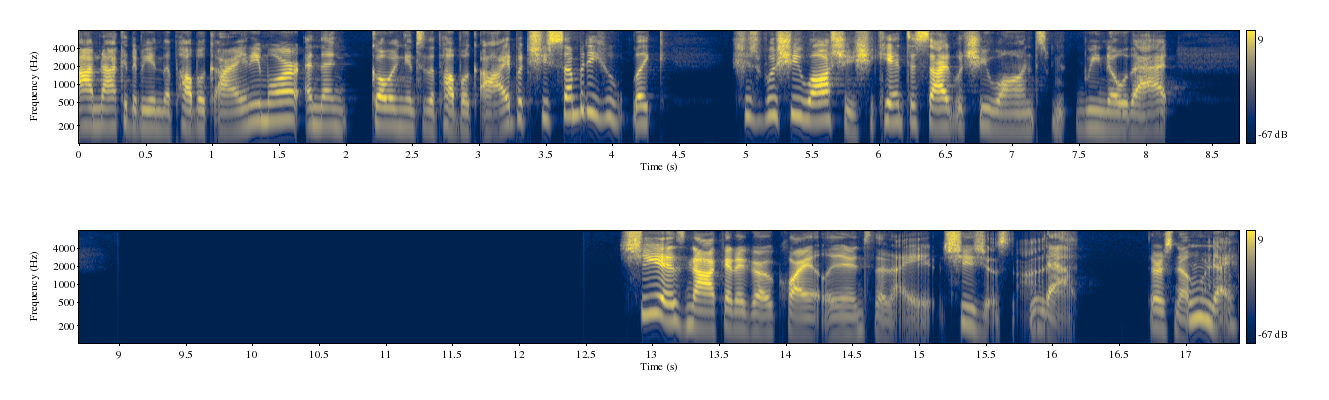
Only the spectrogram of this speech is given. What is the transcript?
I'm not going to be in the public eye anymore, and then going into the public eye. But she's somebody who, like, she's wishy washy. She can't decide what she wants. We know that. She is not going to go quietly into the night. She's just not. No. There's no way.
